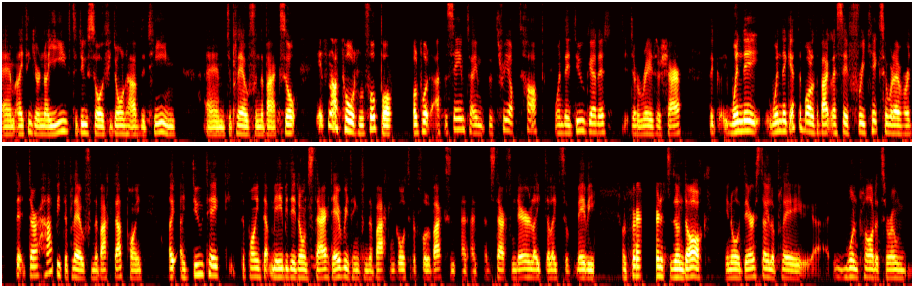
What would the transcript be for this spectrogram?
Um, and I think you're naive to do so if you don't have the team um, to play out from the back. So it's not total football, but at the same time, the three up top, when they do get it, they're razor sharp. The, when they when they get the ball at the back, let's say free kicks or whatever, they're happy to play out from the back at that point. I, I do take the point that maybe they don't start everything from the back and go to the full backs and, and, and start from there, like the likes of maybe, in fairness to Dundalk, you know, their style of play uh, won plaudits around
